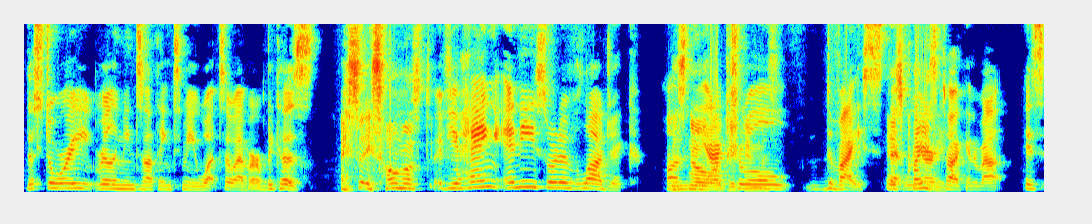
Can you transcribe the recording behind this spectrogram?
The story really means nothing to me whatsoever because it's, it's almost if you hang any sort of logic on the no in actual device that It's we crazy. are talking about, it's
